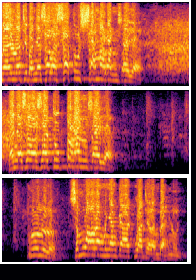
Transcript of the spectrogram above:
MHN Najib hanya salah satu samaran saya. Hanya salah satu peran saya. Ngono loh. Semua orang menyangka aku adalah Mbah Nun.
